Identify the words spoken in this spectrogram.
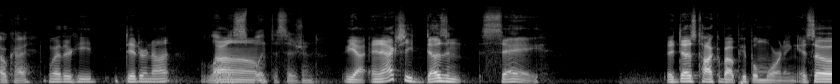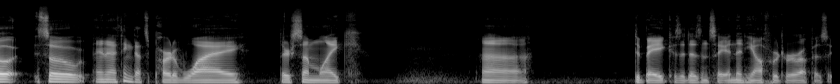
Okay. whether he did or not. Love a Um, split decision. Yeah, and it actually doesn't say. It does talk about people mourning. And so so and I think that's part of why there's some like uh debate because it doesn't say and then he offered her up as a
